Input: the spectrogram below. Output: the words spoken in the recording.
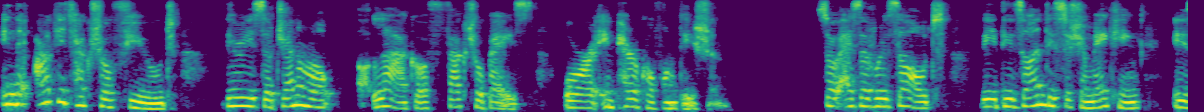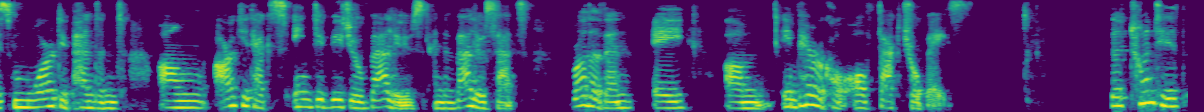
In the architectural field, there is a general lack of factual base or empirical foundation. So as a result, the design decision making is more dependent on architects' individual values and value sets rather than a um, empirical or factual base. The 20th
